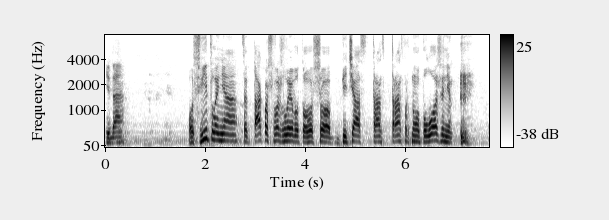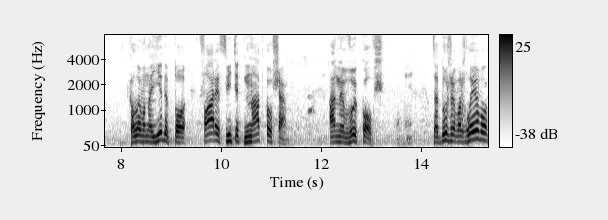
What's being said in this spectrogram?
Іде. Освітлення це також важливо, тому що під час транс- транспортного положення, коли вона їде, то фари світять над ковшем, а не в ковш. Це дуже важливо.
